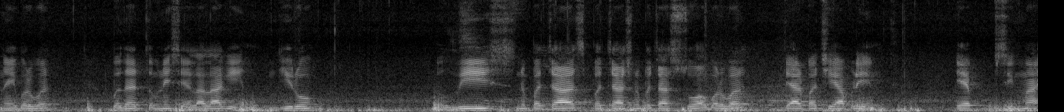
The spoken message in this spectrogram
નહીં, બરાબર? બધા જ તમને સહેલા લાગે. જીરો, વીસ ને પચાસ પચાસ ને પચાસ સો, બરાબર? ત્યાર પછી આપણે એફ, સિગ્મા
